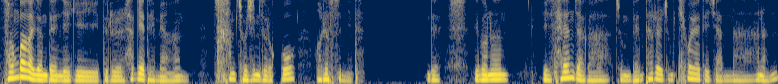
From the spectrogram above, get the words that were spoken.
성과 관련된 얘기들을 하게 되면 참 조심스럽고 어렵습니다. 근데 이거는 이 사연자가 좀 멘탈을 좀 키워야 되지 않나 하는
